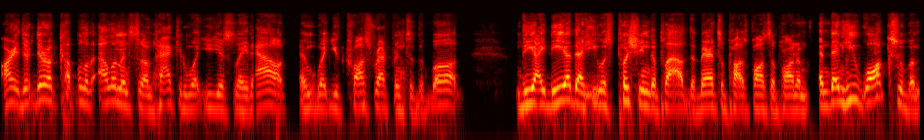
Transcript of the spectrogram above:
All right, there, there are a couple of elements to unpack in what you just laid out and what you cross referenced to the book. The idea that he was pushing the plow, the mantle falls upon him, and then he walks with him.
